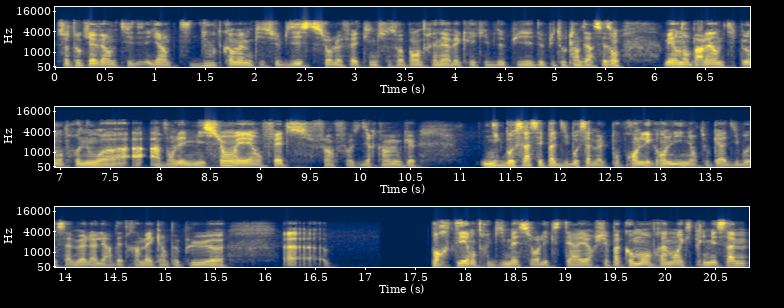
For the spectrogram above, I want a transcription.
Surtout qu'il y avait un petit, il y a un petit doute quand même qui subsiste sur le fait qu'il ne se soit pas entraîné avec l'équipe depuis, toute l'intersaison. Mais on en parlait un petit peu entre nous euh, avant l'émission et en fait, enfin, faut se dire quand même que Nick Bossa, c'est pas Dibo Samuel. Pour prendre les grandes lignes, en tout cas, Dibo Samuel a l'air d'être un mec un peu plus euh, euh, porté entre guillemets sur l'extérieur. Je sais pas comment vraiment exprimer ça, mais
